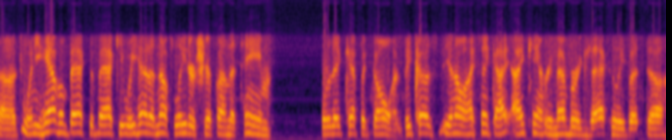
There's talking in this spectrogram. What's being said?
uh, when you have them back to back, we had enough leadership on the team where they kept it going. Because you know, I think I I can't remember exactly, but uh,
